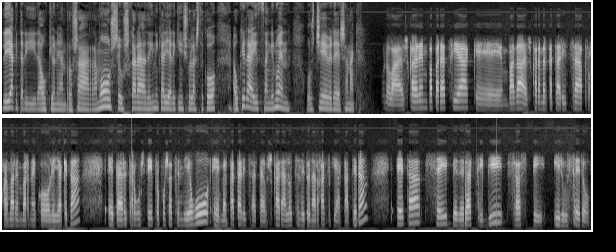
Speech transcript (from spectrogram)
Lehiaketari dagokionean Rosa Ramos, Euskara teknikariarekin solasteko aukera izan genuen, hortxe bere esanak. Bueno, ba, Euskararen paparatziak e, bada Euskara Merkataritza programaren barneko lehiaketa, eta herritar guztiei proposatzen diegu e, Merkataritza eta Euskara lotzen dituen argazkiak atera, eta zei bederatzi bi zazpi iru zero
